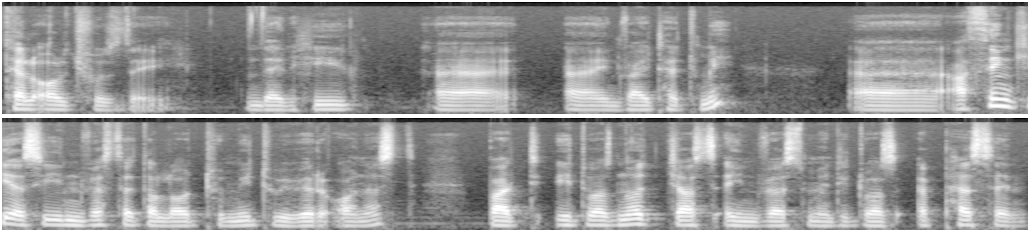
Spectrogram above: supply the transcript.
tell all tuesday then he uh, uh, invited me. Uh, I think yes, he invested a lot to me, to be very honest. But it was not just an investment; it was a person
